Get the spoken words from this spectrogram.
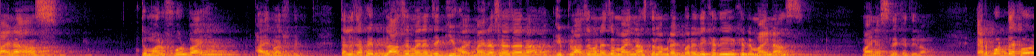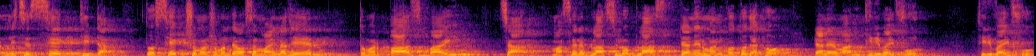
মাইনাস তোমার ফোর বাই ফাইভ আসবে। তাহলে দেখো এই প্লাজে মাইনাসে কী হয়? মাইনাস হয়ে যায় না? এই প্লাজে মাইনাসে মাইনাস তাহলে আমরা একবারে লিখে দিই এখানে মাইনাস মাইনাস লিখে দিলাম। এরপর দেখো নিচে সেক থিটা তো সেক সমান সমান দেওয়া আছে মাইনাসের তোমার পাঁচ বাই চার। মাঝখানে প্লাস ছিল প্লাস টেনের মান কত দেখো? টেনের মান three by four three by four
